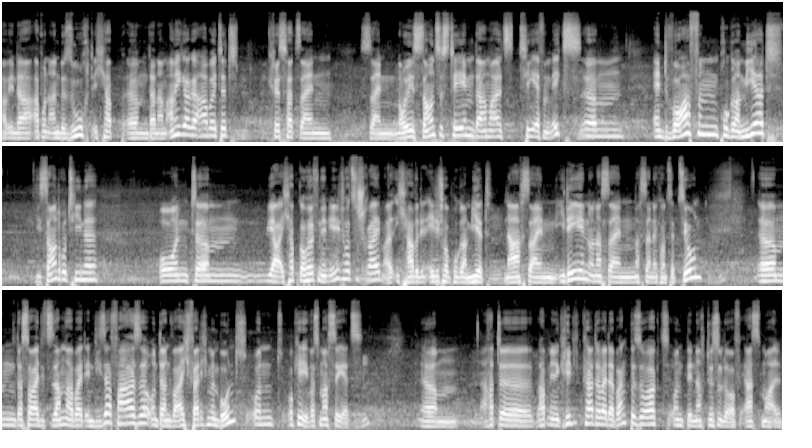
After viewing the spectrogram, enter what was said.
habe ihn da ab und an besucht. Ich habe ähm, dann am Amiga gearbeitet. Chris hat seinen sein neues Soundsystem, damals TFMX, ähm, entworfen, programmiert, die Soundroutine. Und ähm, ja, ich habe geholfen, den Editor zu schreiben. Also ich habe den Editor programmiert nach seinen Ideen und nach, seinen, nach seiner Konzeption. Ähm, das war die Zusammenarbeit in dieser Phase und dann war ich fertig mit dem Bund und okay, was machst du jetzt? Mhm. Ähm, hatte, habe mir eine Kreditkarte bei der Bank besorgt und bin nach Düsseldorf erstmal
